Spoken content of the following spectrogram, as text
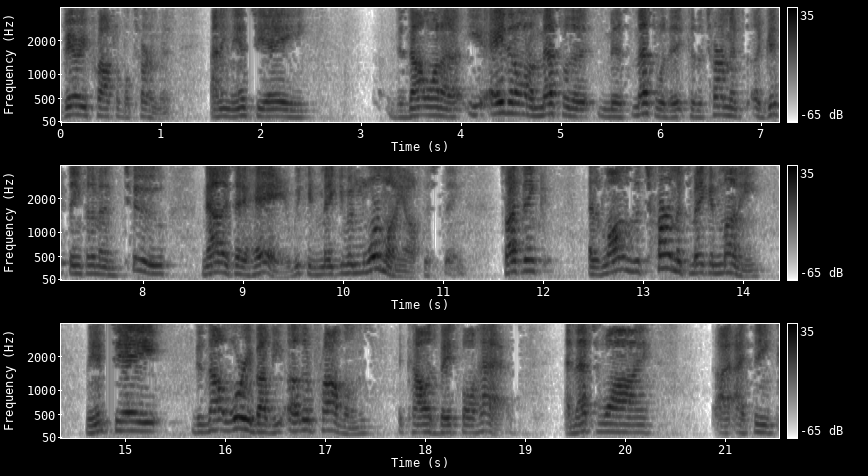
very profitable tournament. I think the NCAA does not want to a they don't want to mess with it mess, mess with it because the tournament's a good thing for them, and two now they say hey we can make even more money off this thing. So I think as long as the tournament's making money, the NCAA does not worry about the other problems that college baseball has, and that's why I, I think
